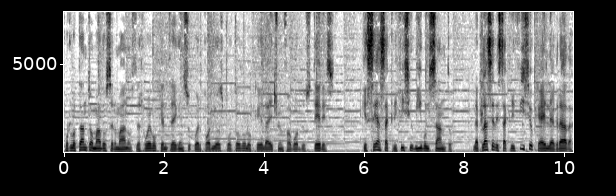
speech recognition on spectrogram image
Por lo tanto, amados hermanos, les ruego que entreguen su cuerpo a Dios por todo lo que Él ha hecho en favor de ustedes, que sea sacrificio vivo y santo, la clase de sacrificio que a Él le agrada.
